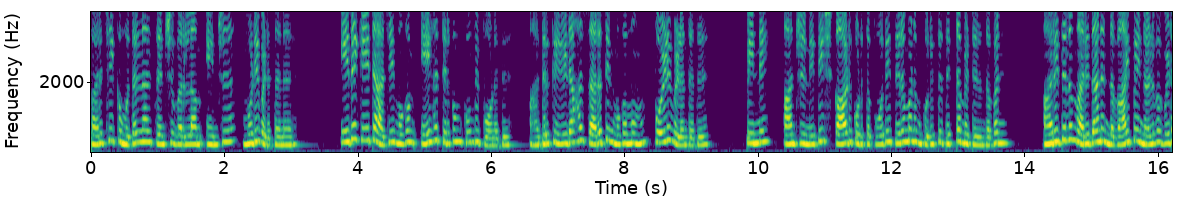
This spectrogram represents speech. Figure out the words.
பரீட்சைக்கு முதல் நாள் சென்று வரலாம் என்று முடிவெடுத்தனர். இதை கேட்ட அஜய் முகம் ஏகத்திற்கும் கூம்பி போனது. அதற்கு ஈடாக சரத்தின் முகமும் பொழி விழுந்தது பின்னே அன்று நிதிஷ் காடு கொடுத்த போதே திருமணம் குறித்து திட்டமிட்டிருந்தவன் அரிதிலும் அரிதான இந்த வாய்ப்பை நழுவ விட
